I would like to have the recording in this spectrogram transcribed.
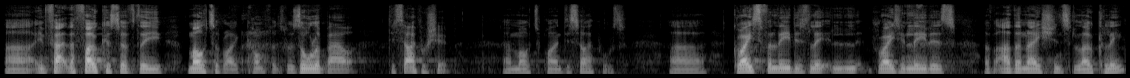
Uh, in fact, the focus of the Multiply conference was all about discipleship and multiplying disciples. Uh, grace for leaders, le- raising leaders of other nations locally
